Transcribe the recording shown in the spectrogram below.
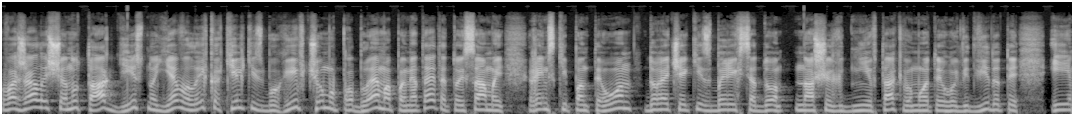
вважали, що ну так, дійсно є велика кількість богів. В чому проблема? Пам'ятаєте, той самий римський пантеон, до речі, який зберігся до наших днів. Так, ви можете його відвідати і.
